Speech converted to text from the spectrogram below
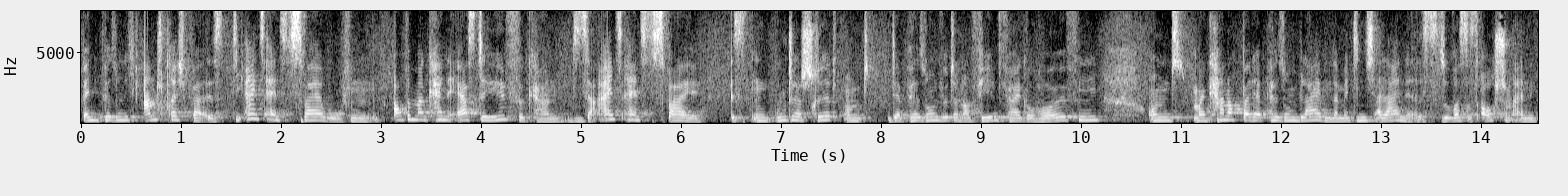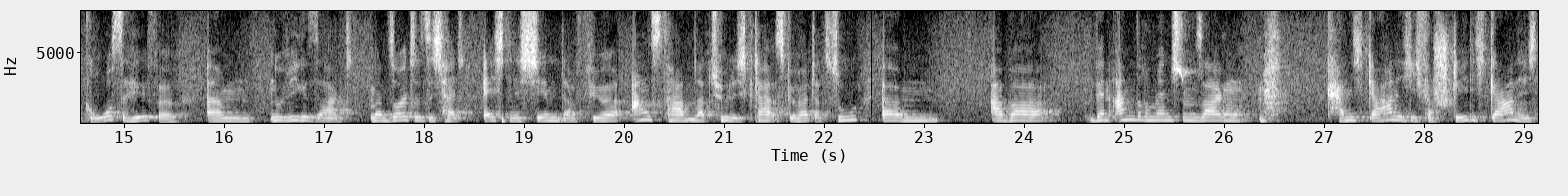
wenn die Person nicht ansprechbar ist, die 112 rufen, auch wenn man keine erste Hilfe kann. Dieser 112 ist ein guter Schritt und der Person wird dann auf jeden Fall geholfen und man kann auch bei der Person bleiben, damit die nicht alleine ist. Sowas ist auch schon eine große Hilfe. Ähm, nur wie gesagt, man sollte sich halt echt nicht schämen dafür. Angst haben, natürlich, klar, es gehört dazu. Ähm, aber wenn andere Menschen sagen, kann ich gar nicht, ich verstehe dich gar nicht,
